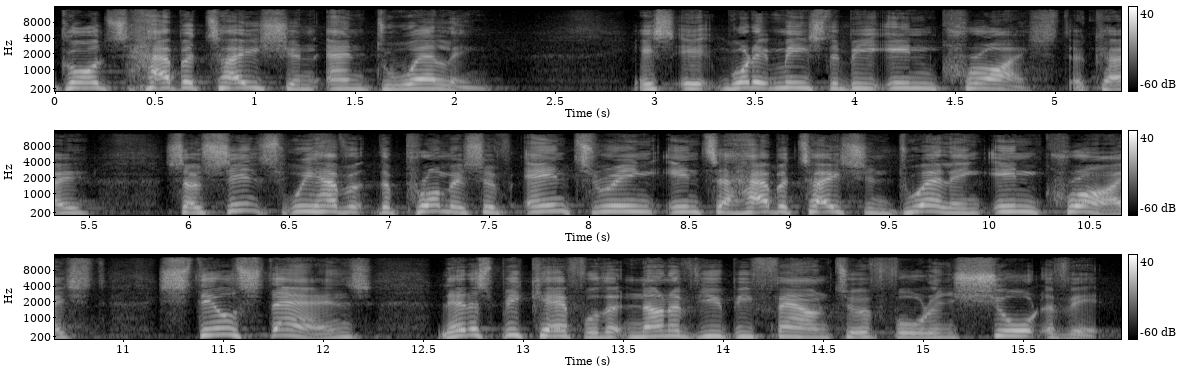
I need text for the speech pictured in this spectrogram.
God's habitation and dwelling. It's it, what it means to be in Christ, okay? So, since we have the promise of entering into habitation, dwelling in Christ, still stands, let us be careful that none of you be found to have fallen short of it.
